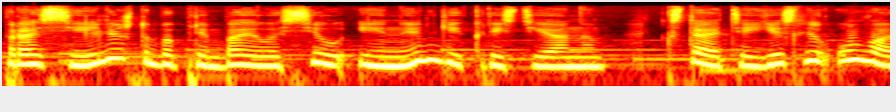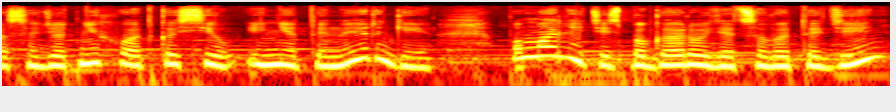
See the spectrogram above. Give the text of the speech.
Просили, чтобы прибавило сил и энергии крестьянам. Кстати, если у вас идет нехватка сил и нет энергии, помолитесь Богородице в этот день,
